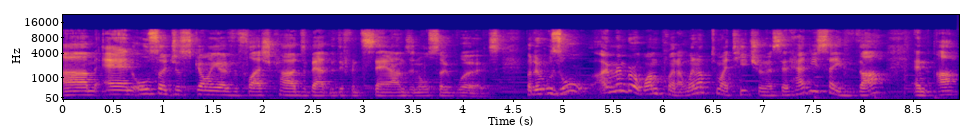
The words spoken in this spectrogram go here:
Um, and also just going over flashcards about the different sounds and also words. But it was all, I remember at one point I went up to my teacher and I said, how do you say the and uh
